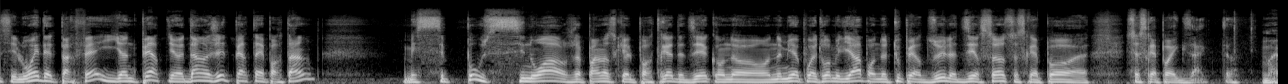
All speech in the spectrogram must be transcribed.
C'est loin d'être parfait. Il y a une perte, il y a un danger de perte importante. Mais c'est pas aussi noir, je pense, que le portrait de dire qu'on a, on a mis 1,3 milliard, et on a tout perdu. Le dire ça, ce serait pas, euh, ce serait pas exact. Ouais.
